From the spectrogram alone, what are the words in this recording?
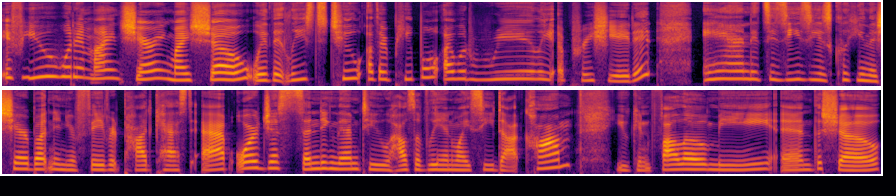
If you wouldn't mind sharing my show with at least two other people, I would really appreciate it. And it's as easy as clicking the share button in your favorite podcast app or just sending them to houseofleenyc.com. You can follow follow me and the show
